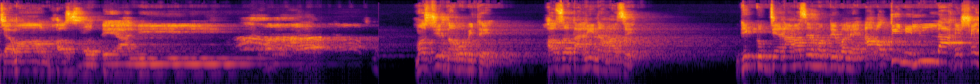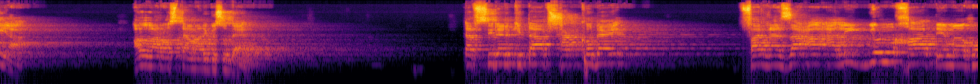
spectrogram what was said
যেমন হজরতে আলী মসজিদ নববীতে হজরত আলী নামাজে ভিক্ষুক যে নামাজের মধ্যে বলে আল্লাহর হস্তে আমার কিছু দেন। তাফসিরের কিতাব সাক্ষ্য দেয় খাতেমাহু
